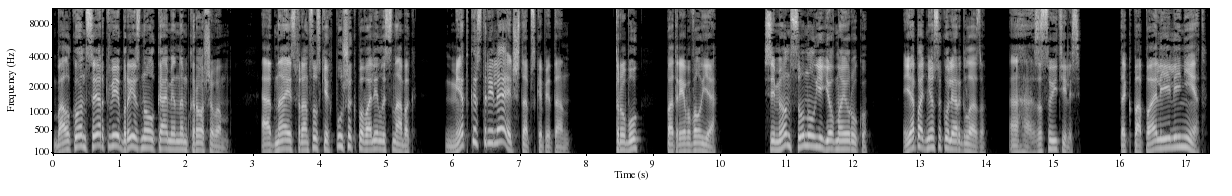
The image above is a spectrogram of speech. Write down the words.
Балкон церкви брызнул каменным крошевом. Одна из французских пушек повалилась на бок. Метко стреляет штабс-капитан. «Трубу!» — Потребовал я. Семен сунул ее в мою руку. Я поднес окуляр глазу. Ага, засуетились. Так попали или нет?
